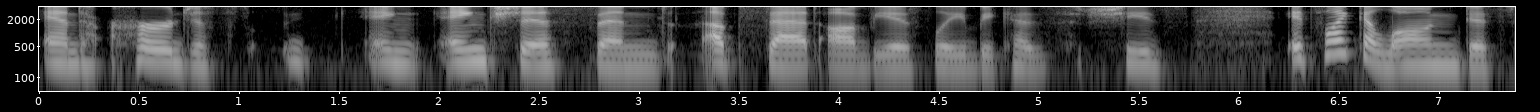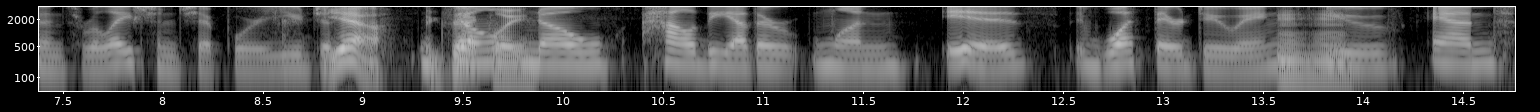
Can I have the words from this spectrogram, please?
and her just an- anxious and upset, obviously, because she's. It's like a long distance relationship where you just Yeah, exactly. don't know how the other one is, what they're doing. Mm-hmm. You and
